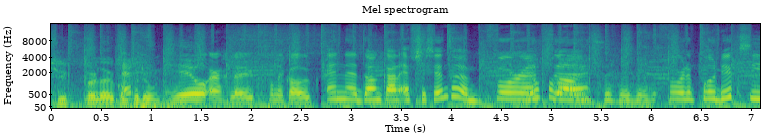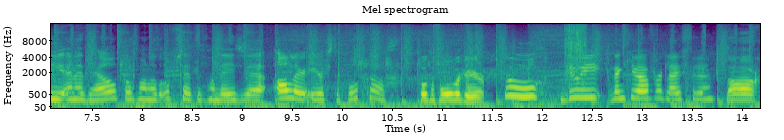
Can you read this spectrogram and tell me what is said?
Super leuk om Echt te doen. Heel erg leuk, vond ik ook. En eh, dank aan FC Centrum voor, Heel het, veel eh, dank. voor de productie en het helpen van het opzetten van deze allereerste podcast. Tot de volgende keer. Doeg! Doei! Dankjewel voor het luisteren. Dag.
